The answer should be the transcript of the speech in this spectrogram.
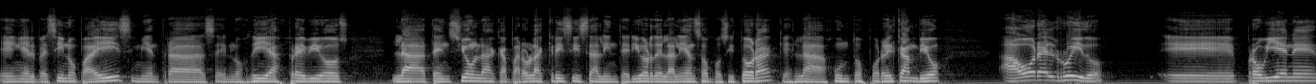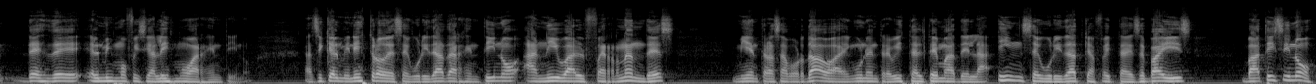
en el vecino país, mientras en los días previos la atención la acaparó la crisis al interior de la alianza opositora, que es la Juntos por el Cambio. Ahora el ruido eh, proviene desde el mismo oficialismo argentino. Así que el ministro de Seguridad argentino, Aníbal Fernández, mientras abordaba en una entrevista el tema de la inseguridad que afecta a ese país, vaticinó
